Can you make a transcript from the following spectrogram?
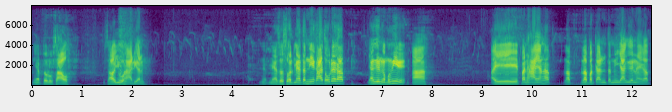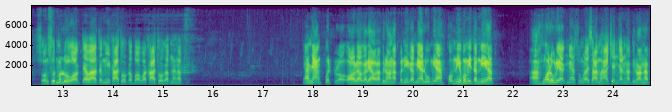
นี่ครับตัวลูกสาว สาวอยู่หาเดือนแม่สดๆแม่ตำหนี้ขาโถกด้วยครับย่างอื่นกับมึมีอ่า ไอปัญหายังครับ รับรับประกันตำหนี้ย่างอื่นให้ครับสวงสุดมาลูกออก แต่ว่าตำหนี้ขาโถกก็บบอกว่าขาโถกครับนะครับย่ามยางปึ๊ดออกแล้วก็แล้วครับพี่น้องครับวันนี้กับแม่ลูกเมียคมนี่ผมมีตำหนี้ครับ อ่าหัวลูกเรียกแม่สูงร้อยสามหาเช่นกันครับพี่น้องครับ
